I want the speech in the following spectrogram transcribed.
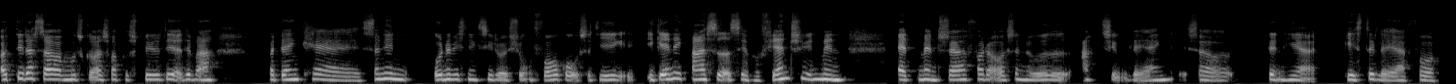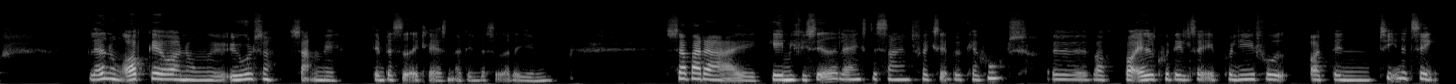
Og det, der så måske også var på spil der, det var, hvordan kan sådan en undervisningssituation foregå, så de ikke, igen ikke bare sidder og ser på fjernsyn, men at man sørger for, at der også er noget aktiv læring, så den her gæstelærer får lavet nogle opgaver og nogle øh, øvelser sammen med dem, der sidder i klassen og dem, der sidder derhjemme. Så var der øh, gamificeret læringsdesign, for eksempel Kahoot, øh, hvor, hvor alle kunne deltage på lige fod. Og den tiende ting,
